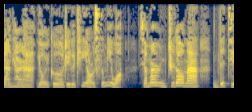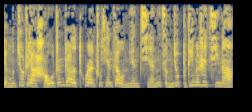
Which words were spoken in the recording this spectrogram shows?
这两天啊，有一个这个听友私密我，小妹儿，你知道吗？你的节目就这样毫无征兆的突然出现在我面前，你怎么就不定个日期呢？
